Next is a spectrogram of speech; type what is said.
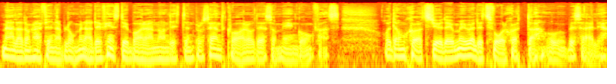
med alla de här fina blommorna. Det finns det ju bara någon liten procent kvar av det som en gång fanns. Och de sköts ju, de är väldigt svårskötta och besvärliga.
